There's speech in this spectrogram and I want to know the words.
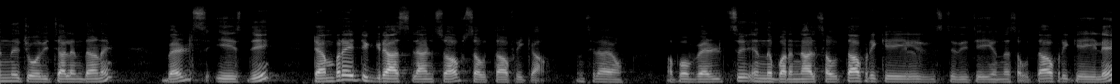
എന്ന് ചോദിച്ചാൽ എന്താണ്? Velds is the temperate grasslands of South Africa. മനസ്സിലായോ? അപ്പോൾ വെൽഡ്സ് എന്ന് പറഞ്ഞാൽ സൗത്ത് ആഫ്രിക്കയിൽ സ്ഥിതി ചെയ്യുന്ന സൗത്ത് ആഫ്രിക്കയിലെ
